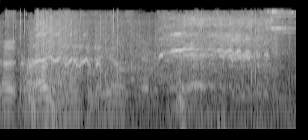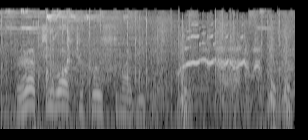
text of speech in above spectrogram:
uh, her husband went to the hills and back. Perhaps he walked too close to my people. Uh,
